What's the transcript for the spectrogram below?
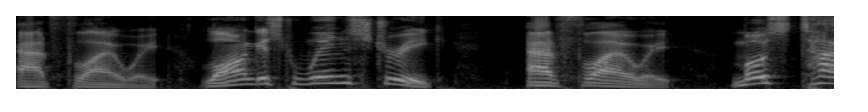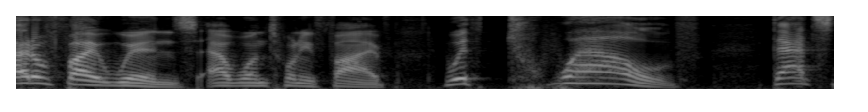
at flyweight, longest win streak at flyweight. Most title fight wins at 125 with 12. That's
